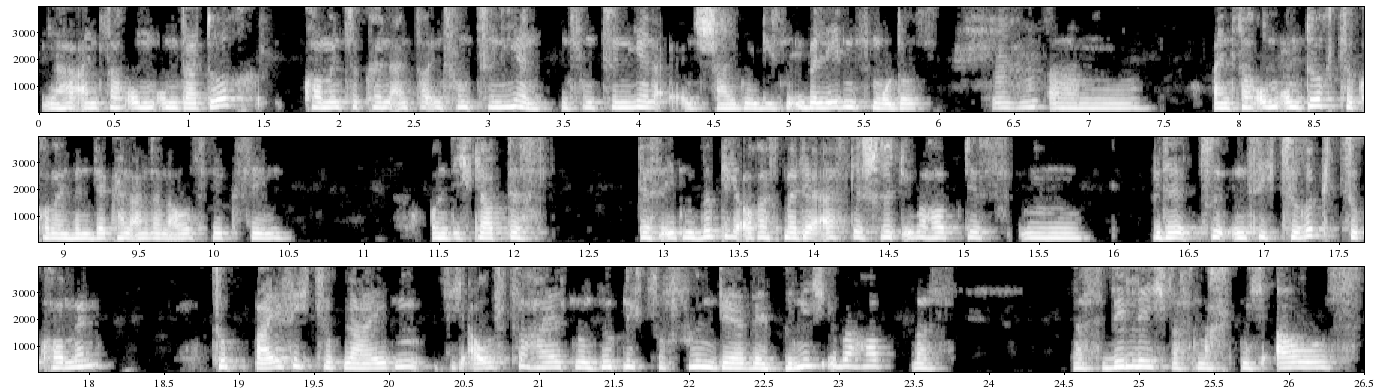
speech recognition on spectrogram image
ja einfach, um, um da durchkommen zu können, einfach in Funktionieren, in Funktionieren entscheiden, in diesen Überlebensmodus. Mhm. Ähm, einfach um, um durchzukommen, wenn wir keinen anderen Ausweg sehen. Und ich glaube, dass das eben wirklich auch erstmal der erste Schritt überhaupt ist, um, wieder zu, in sich zurückzukommen zu, bei sich zu bleiben, sich auszuhalten und wirklich zu fühlen, wer, wer bin ich überhaupt? Was, was will ich? Was macht mich aus?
